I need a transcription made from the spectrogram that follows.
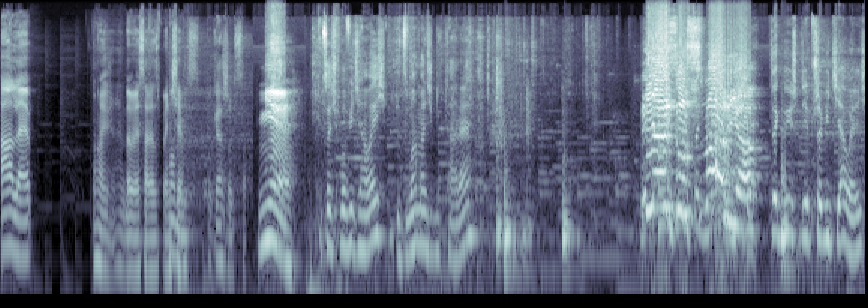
ale... Oj, dobra, zaraz będzie. Pomysł, pokażę co. Nie! Coś powiedziałeś? Złamać gitarę? Jezus Maria! Tego już nie przewidziałeś.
